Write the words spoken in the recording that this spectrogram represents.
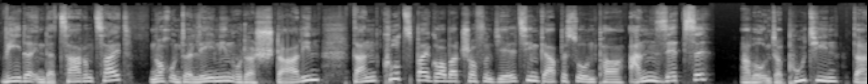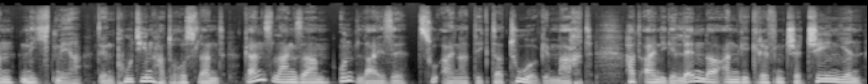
Weder in der Zarenzeit noch unter Lenin oder Stalin. Dann kurz bei Gorbatschow und Jelzin gab es so ein paar Ansätze, aber unter Putin dann nicht mehr, denn Putin hat Russland ganz langsam und leise zu einer Diktatur gemacht, hat einige Länder angegriffen, Tschetschenien,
